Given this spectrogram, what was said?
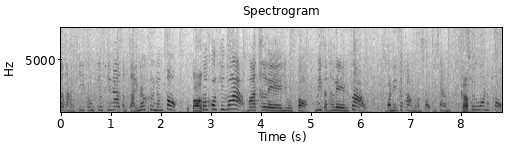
สถานที่ท่องเที่ยวที่น่าสนใจนั่นก็คือน้ำตก ถูกต้อง บางคนคิดว่ามาทะเลอยู่เกาะมีแต่ทะเลหรือเปล่า วันนี้จะพามาน้ำตกพี่แซมครับ ชื่อว่าน้ำตก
